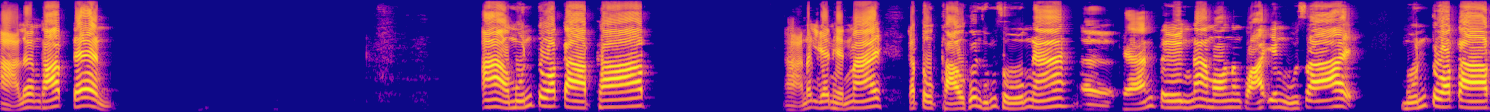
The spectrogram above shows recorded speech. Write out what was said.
อ่าเริ่มครับ เต้น อ้าวหมุนตัวกลับครับอ่านักเรียนเห็นไหมกระตุกเข่าขึ้นสูงๆนะเออแขนตึงหน้ามองทางขวาเอียงหูซ้าย หมุนตัวกลับ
